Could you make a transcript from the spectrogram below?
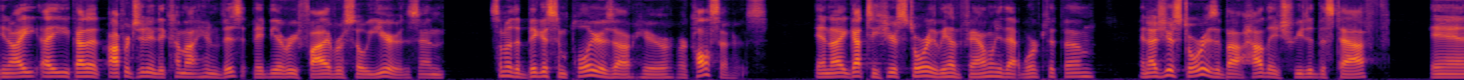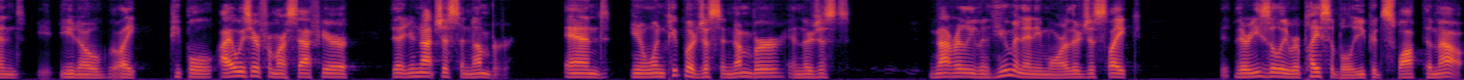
you know, I I got an opportunity to come out here and visit maybe every five or so years, and some of the biggest employers out here are call centers. And I got to hear stories. We had family that worked at them, and I hear stories about how they treated the staff, and you know, like people. I always hear from our staff here that you're not just a number, and you know, when people are just a number and they're just not really even human anymore. They're just like they're easily replaceable. You could swap them out.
